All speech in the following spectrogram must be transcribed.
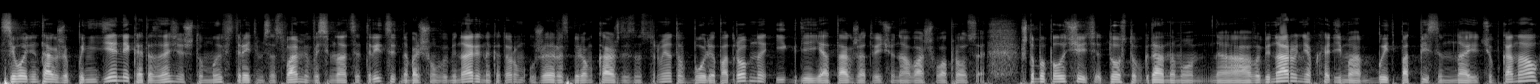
Сегодня также понедельник. Это значит, что мы встретимся с вами в 18.30 на большом вебинаре, на котором уже разберем каждый из инструментов более подробно и где я также отвечу на ваши вопросы. Чтобы получить доступ к данному э, вебинару, необходимо быть подписанным на YouTube канал.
